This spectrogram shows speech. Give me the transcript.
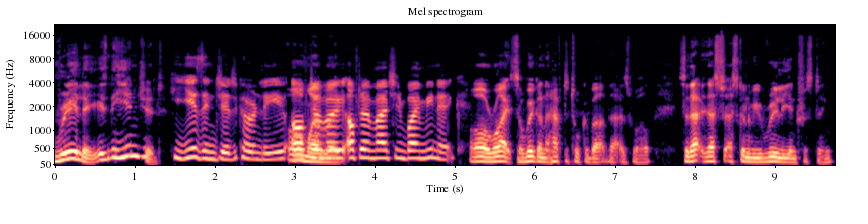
Really? Isn't he injured? He is injured currently Oh, my after word. a, after a match in Bayern Munich. All right, so we're going to have to talk about that as well. So that that's that's going to be really interesting.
